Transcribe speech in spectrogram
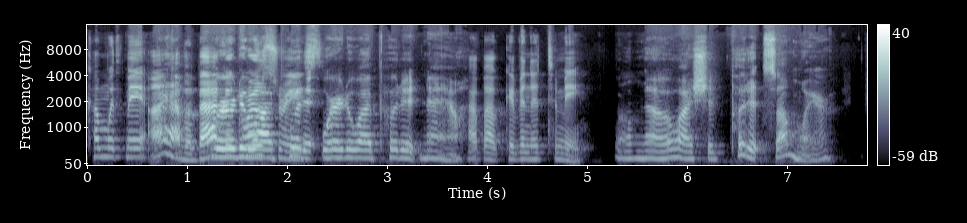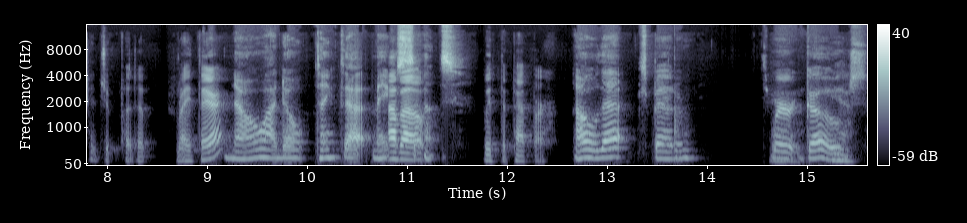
Come with me. I have a bag Where of do. I put it? Where do I put it now? How about giving it to me? Well, no, I should put it somewhere. Could you put it right there No, I don't think that makes about- sense. with the pepper? Oh, that's better. It's where Yeah, it goes.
